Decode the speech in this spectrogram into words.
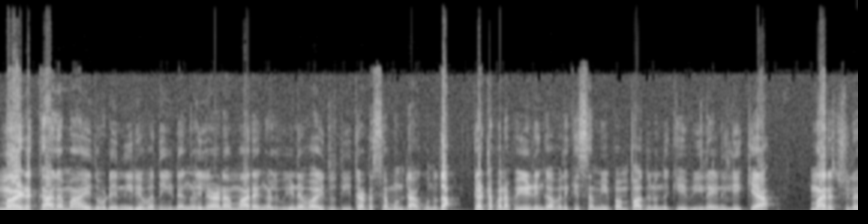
മഴക്കാലമായതോടെ നിരവധി ഇടങ്ങളിലാണ് മരങ്ങൾ വീണ് വൈദ്യുതി തടസ്സമുണ്ടാകുന്നത്. കട്ടപ്പന പേഴുങ്കവലയ്ക്ക് സമീപം പതിനൊന്ന് കെ വി ലൈനിലേക്ക് മരച്ചുല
